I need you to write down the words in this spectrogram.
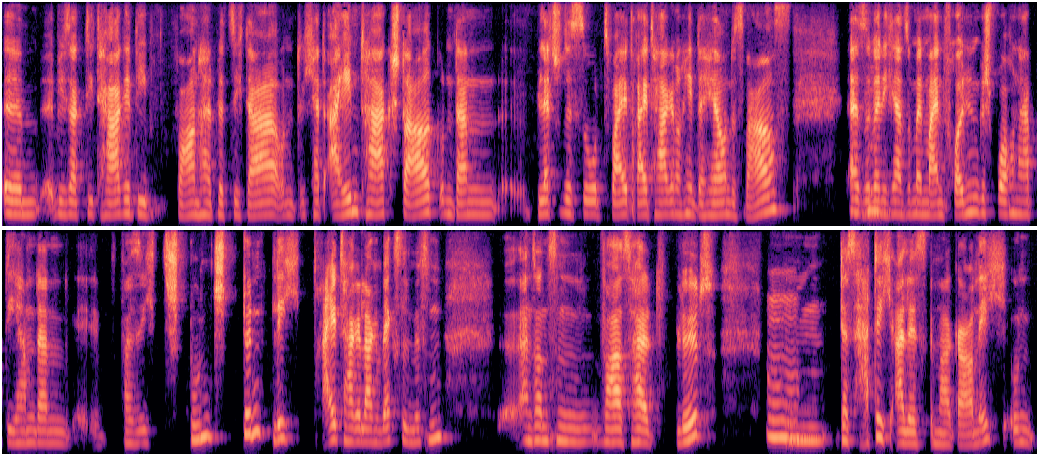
ähm, wie gesagt, die Tage, die waren halt plötzlich da und ich hatte einen Tag stark und dann plätschert es so zwei, drei Tage noch hinterher und das war's. Also mhm. wenn ich dann so mit meinen Freundinnen gesprochen habe, die haben dann, was ich, stund, stündlich drei Tage lang wechseln müssen. Äh, ansonsten war es halt blöd. Mhm. Mm, das hatte ich alles immer gar nicht. Und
